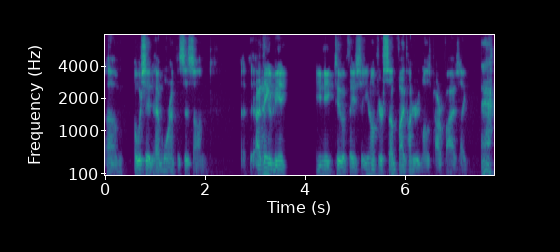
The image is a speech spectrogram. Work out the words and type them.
um, I wish they'd have more emphasis on. I think it'd be unique too if they say, you know, if you're sub 500 in those Power Fives, like, ah,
